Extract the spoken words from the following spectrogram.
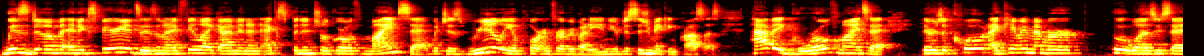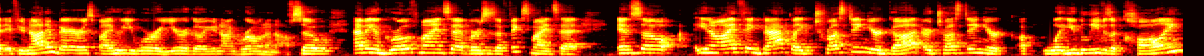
wisdom and experiences and i feel like i'm in an exponential growth mindset which is really important for everybody in your decision making process have a growth mindset there's a quote i can't remember who it was who said, if you're not embarrassed by who you were a year ago, you're not grown enough. So having a growth mindset versus a fixed mindset. And so, you know, I think back like trusting your gut or trusting your uh, what you believe is a calling.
